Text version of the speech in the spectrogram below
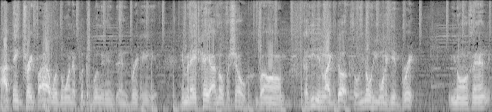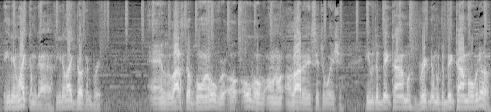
I think Trey Five was the one that put the bullet in, in Brick head. Him and HK, I know for sure. But um, cause he didn't like Duck, so you know he want to get Brick. You know what I'm saying? He didn't like them guys. He didn't like Duck and Brick. And there was a lot of stuff going over over on a, lot of this situation. He was a big timer. Brick them was the big timer over there.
